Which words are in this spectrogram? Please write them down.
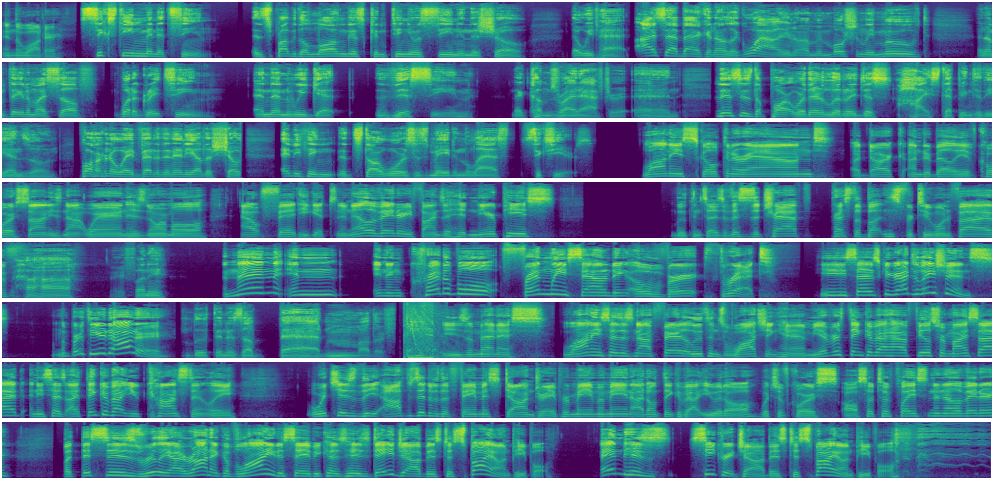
in the water. 16 minute scene. It's probably the longest continuous scene in this show that we've had. I sat back and I was like, wow, you know, I'm emotionally moved. And I'm thinking to myself, what a great scene. And then we get this scene that comes right after it. And this is the part where they're literally just high stepping to the end zone. Far and away better than any other show, anything that Star Wars has made in the last six years. Lonni's skulking around, a dark underbelly of Coruscant. He's not wearing his normal outfit. He gets in an elevator. He finds a hidden earpiece. Luthen says, If this is a trap, press the buttons for 215. Haha, very funny. And then in an incredible, friendly sounding, overt threat, he says, Congratulations on the birth of your daughter. Luthen is a bad mother. He's a menace. Lonni says it's not fair that Luthen's watching him. You ever think about how it feels from my side? And he says, I think about you constantly, which is the opposite of the famous Don Draper meme. I mean, I don't think about you at all, which of course also took place in an elevator. But this is really ironic of Lonni to say because his day job is to spy on people, and his secret job is to spy on people.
